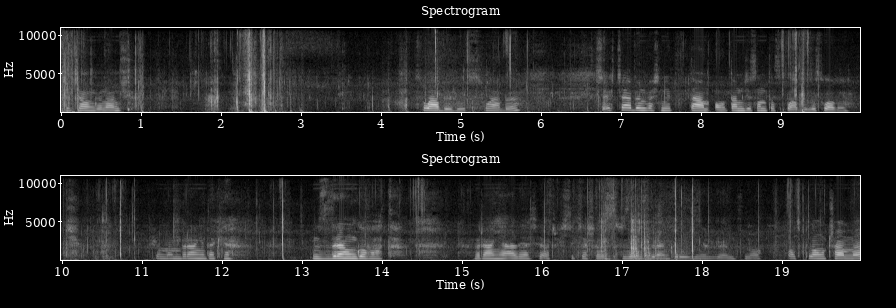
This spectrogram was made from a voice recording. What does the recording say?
przyciągnąć. Słaby rzut, słaby. Chcia- Chciałabym właśnie tam, o, tam gdzie są te spławy, dosłownie. Że mam branie takie zdręgowate. Branie, ale ja się oczywiście cieszę z- ze zdręk również, więc no. Odplączamy.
